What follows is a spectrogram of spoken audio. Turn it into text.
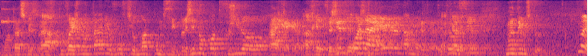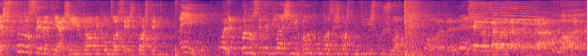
montar as suspensões. Ah. Tu vais montar e eu vou filmar como sempre. A gente não pode fugir ao- à regra. Regra, Se a gente ok. foge à regra, dá merda. Então Ok, assim, mantemos tudo. Mas, para não ser a viagem em vão e como vocês gostem... Ei, olha, para não ser a viagem em vão e como vocês gostam de vídeos com o João. Deixa que não estava a dar contar. Olá,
